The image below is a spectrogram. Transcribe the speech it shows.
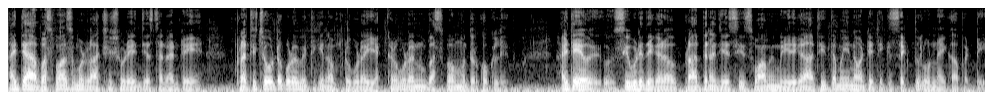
అయితే ఆ భస్మాసుముడు రాక్షసుడు ఏం చేస్తాడంటే ప్రతి చోట కూడా వెతికినప్పుడు కూడా ఎక్కడ కూడా భస్మము దొరకలేదు. అయితే శివుడి దగ్గర ప్రార్థన చేసి స్వామి మీ దగ్గర అతీతమైన వంటి నీకు శక్తులు ఉన్నాయి కాబట్టి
